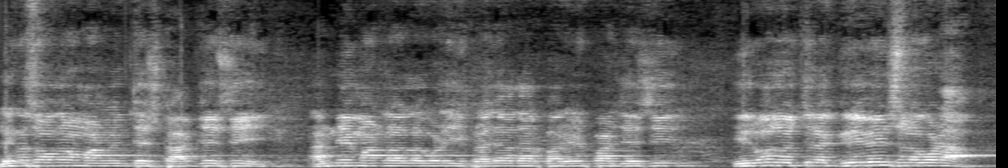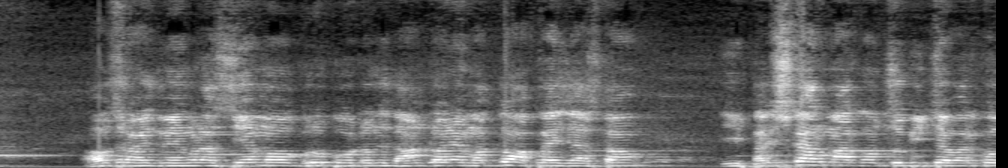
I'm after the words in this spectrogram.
లింగ సముద్రం మండలం నుంచే స్టార్ట్ చేసి అన్ని మండలాల్లో కూడా ఈ ప్రజా దర్బార్ ఏర్పాటు చేసి ఈరోజు వచ్చిన గ్రీవెన్స్ను కూడా అవసరమైతే మేము కూడా సీఎంఓ గ్రూప్ ఒకటి ఉంది. దాంట్లోనే మొత్తం అప్లై చేస్తాం. ఈ పరిష్కార మార్గం చూపించే వరకు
